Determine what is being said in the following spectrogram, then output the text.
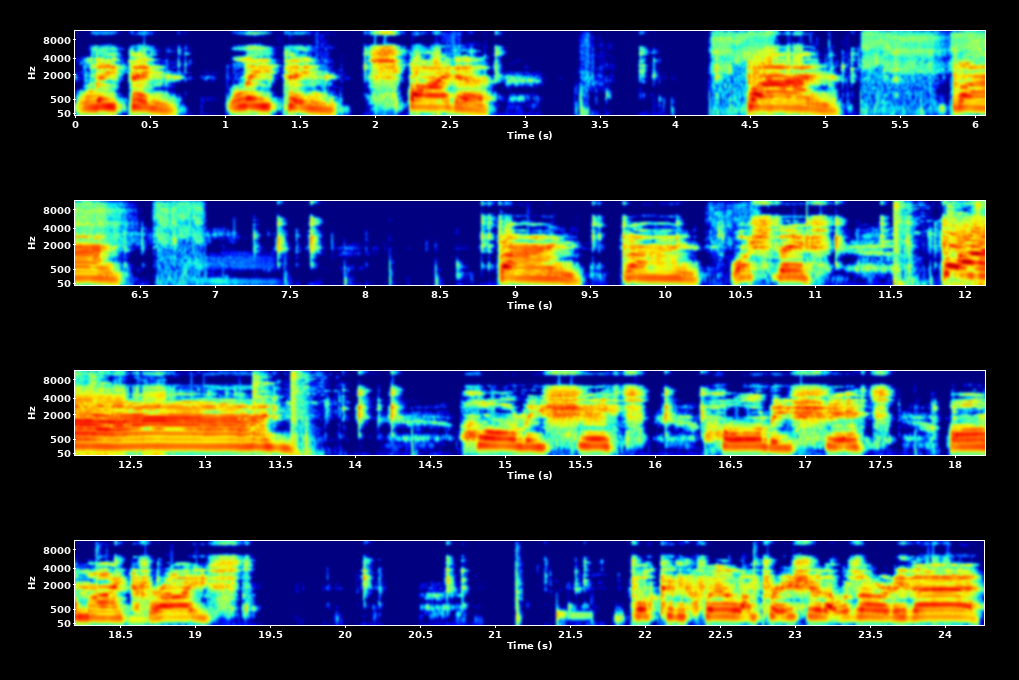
Leaping, leaping, spider. Bang, bang, bang, bang. Watch this. Bang! Holy shit! Holy shit! Oh my Christ! Book and quill, I'm pretty sure that was already there.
